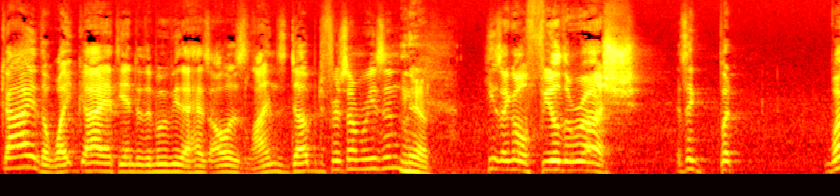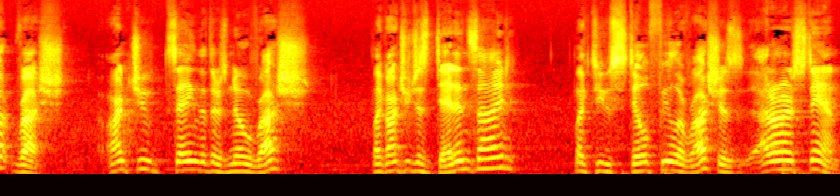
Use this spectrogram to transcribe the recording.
guy, the white guy at the end of the movie that has all his lines dubbed for some reason. yeah. He's like, "Oh, feel the rush." It's like, but what rush? Aren't you saying that there's no rush? Like, aren't you just dead inside? Like, do you still feel a rush? Is I don't understand.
